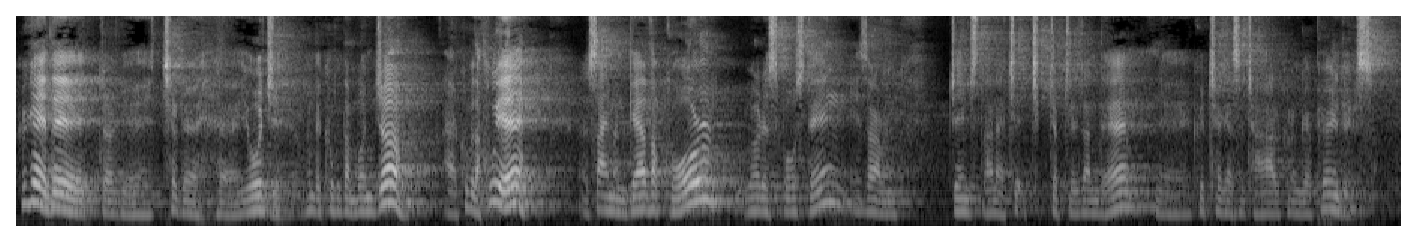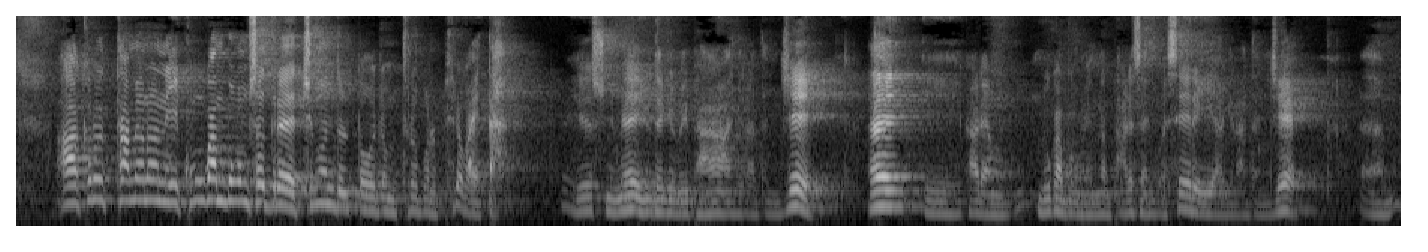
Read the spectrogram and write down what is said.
그게 내 저기 책의 요지예요. 근데 그보다 먼저, 아, 그보다 후에 사이먼 게더콜, is Boasting? 이 사람은 제임스 단의 직접 제자인데 예, 그 책에서 잘 그런 게 표현이 되어 있어. 아, 그렇다면은 이 공관복음서들의 증언들도 좀 들어볼 필요가 있다. 예수님의 유대교의 방안이라든지, 이 가령 누가복음에 있는 바리새인과 세례 이야기라든지, 음,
